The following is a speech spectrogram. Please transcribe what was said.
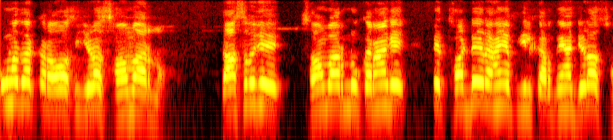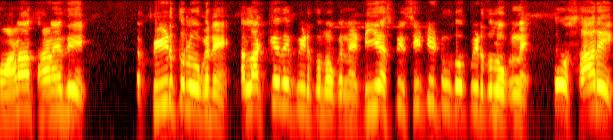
ਉਹਨਾਂ ਦਾ ਘਰਾਓ ਅਸੀਂ ਜਿਹੜਾ ਸੋਮਵਾਰ ਨੂੰ 10 ਵਜੇ ਸੋਮਵਾਰ ਨੂੰ ਕਰਾਂਗੇ ਤੇ ਤੁਹਾਡੇ ਰਾਹੀਂ ਅਪੀਲ ਕਰਦੇ ਹਾਂ, ਜਿਹੜਾ ਸਵਾਣਾ ਥਾਣੇ ਦੇ ਪੀੜਤ ਲੋਕ ਨੇ, ਇਲਾਕੇ ਦੇ ਪੀੜਤ ਲੋਕ ਨੇ ਡੀਐਸਪੀ ਸਿਟੀ 2 ਤੋਂ ਪੀੜਤ ਲੋਕ ਨੇ, ਉਹ ਸਾਰੇ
